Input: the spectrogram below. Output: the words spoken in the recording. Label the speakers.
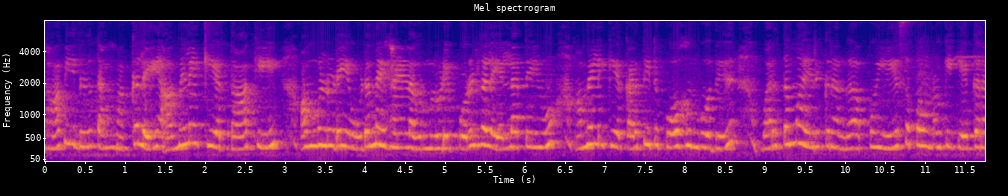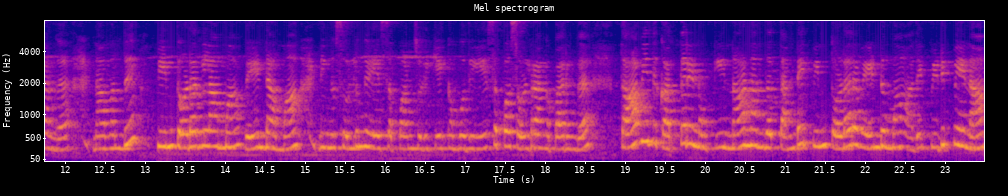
Speaker 1: தாவீது தன் மக்களை அமலேக்கியர் தாக்கி அவங்களுடைய உடைமைகள் அவங்களுடைய பொருள்களை எல்லாத்தையும் அமலேக்கியர் கடத்திட்டு போகும்போது வருத்தமாக இருக்கிறாங்க. அப்போ ஏசப்பாவை நோக்கி கேட்குறாங்க நான் வந்து பின் தொடரலாமா வேண்டாமா? நீங்கள் சொல்லுங்கள் ஏசப்பான்னு சொல்லி கேட்கும்போது ஏசப்பா சொல்கிறாங்க பாருங்கள் தாவீது கர்த்தரை நோக்கி நான் அந்த தண்டை பின் தொடர வேண்டுமா? அதை பிடிப்பேனா?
